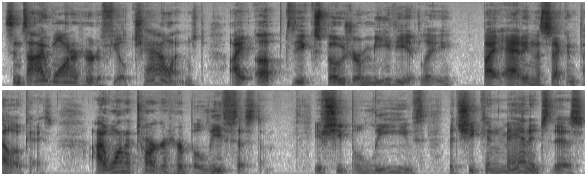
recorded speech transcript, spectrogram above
Since I wanted her to feel challenged, I upped the exposure immediately by adding the second pillowcase. I want to target her belief system. If she believes that she can manage this,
